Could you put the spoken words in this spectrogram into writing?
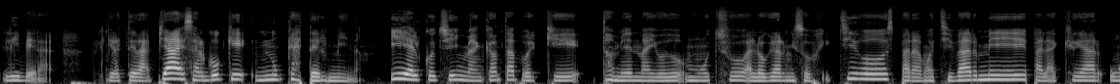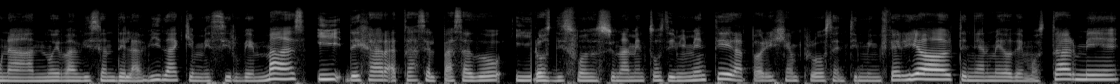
liberar. Porque la terapia es algo que nunca termina. Y el coaching me encanta porque también me ayudó mucho a lograr mis objetivos, para motivarme, para crear una nueva visión de la vida que me sirve más y dejar atrás el pasado y los disfuncionamientos de mi mente. Era, por ejemplo, sentirme inferior, tener miedo de mostrarme,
